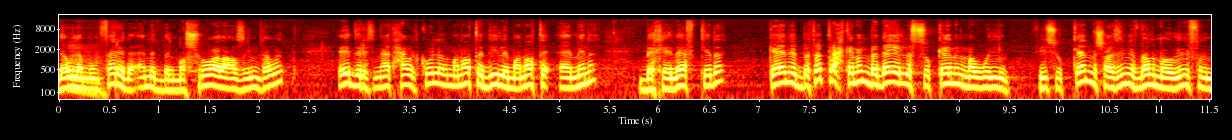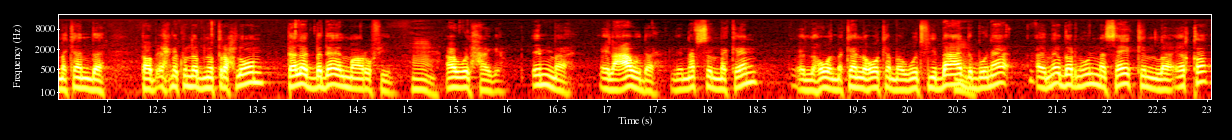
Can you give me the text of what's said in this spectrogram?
دولة مم. منفردة قامت بالمشروع العظيم دوت قدرت إنها تحول كل المناطق دي لمناطق آمنة بخلاف كده. كانت بتطرح كمان بدائل للسكان الموجودين في سكان مش عايزين يفضلوا موجودين في المكان ده. طب إحنا كنا بنطرح لهم ثلاث بدائل معروفين. مم. أول حاجة إما العودة لنفس المكان اللي هو المكان اللي هو كان موجود فيه بعد مم. بناء آه، نقدر نقول مساكن لائقة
